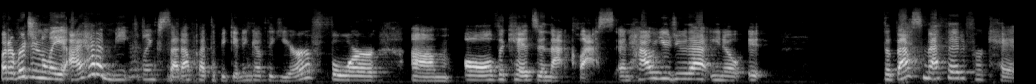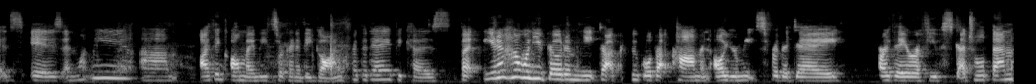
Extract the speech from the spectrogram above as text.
but originally I had a Meet link set up at the beginning of the year for um, all the kids in that class. And how you do that, you know, it the best method for kids is, and let me, um, I think all my meets are going to be gone for the day because, but you know how when you go to meet.google.com and all your meets for the day are there if you've scheduled them,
